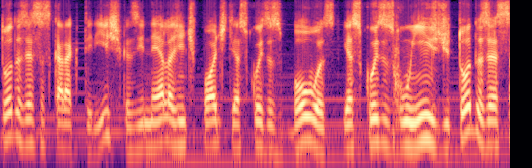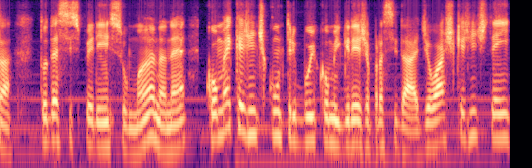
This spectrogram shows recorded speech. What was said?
todas essas características e nela a gente pode ter as coisas boas e as coisas ruins de todas essa, toda essa experiência humana, né? Como é que a gente contribui como igreja para a cidade? Eu acho que a gente tem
